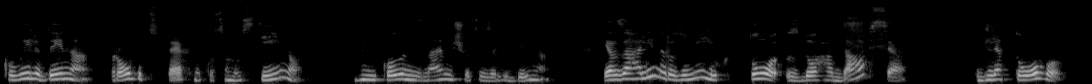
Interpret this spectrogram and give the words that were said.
коли людина робить цю техніку самостійно, Ми ніколи не знаємо, що це за людина. Я взагалі не розумію, хто здогадався для того,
